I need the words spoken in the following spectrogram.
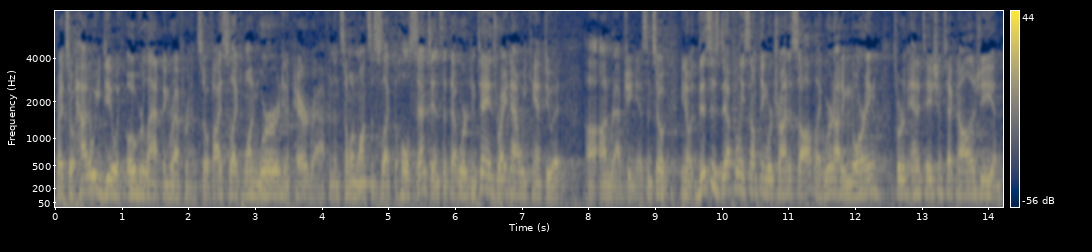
Right, so how do we deal with overlapping reference? So if I select one word in a paragraph and then someone wants to select the whole sentence that that word contains, right now we can't do it uh, on Rap Genius. And so, you know, this is definitely something we're trying to solve. Like, we're not ignoring sort of annotation technology and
